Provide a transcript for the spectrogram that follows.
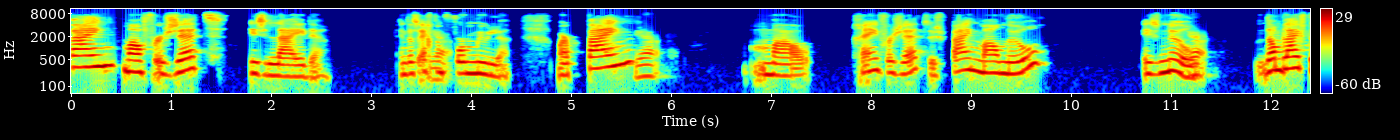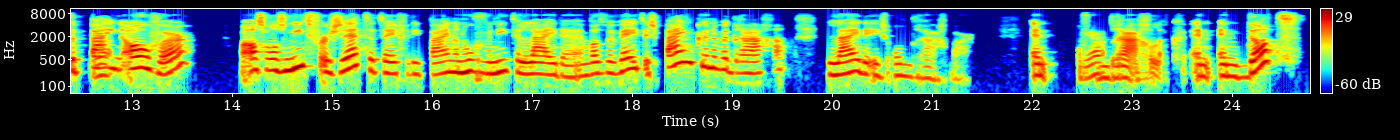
pijn maal verzet is lijden. En dat is echt Ja. een formule. Maar pijn ja, maal geen verzet, dus pijn maal nul, is nul. ja, Dan blijft de pijn over. Maar als we ons niet verzetten tegen die pijn, dan hoeven we niet te lijden. En wat we weten is, pijn kunnen we dragen, lijden is ondraagbaar. En, of Ja. ondraaglijk. En, en dat,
